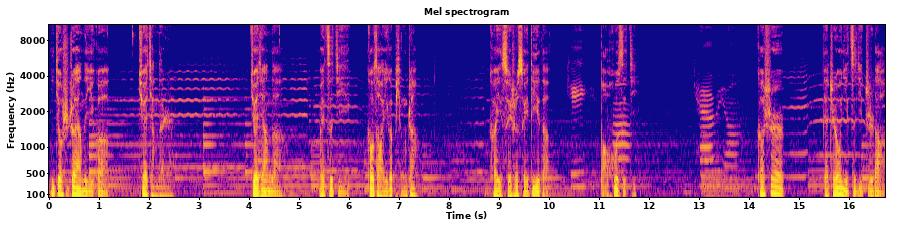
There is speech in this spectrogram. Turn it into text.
你就是这样的一个倔强的人，倔强的为自己构造一个屏障，可以随时随地的保护自己。可是，也只有你自己知道，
